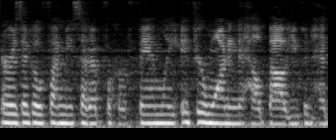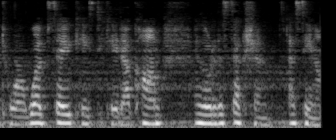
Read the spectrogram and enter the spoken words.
There is a GoFundMe set up for her family. If you're wanting to help out, you can head to our website, ksdk.com, and go to the section as seen on.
